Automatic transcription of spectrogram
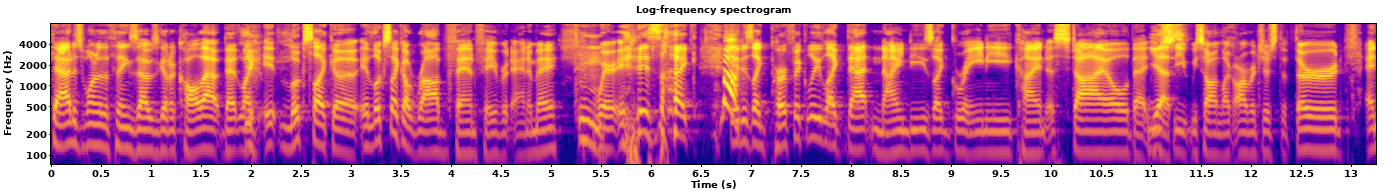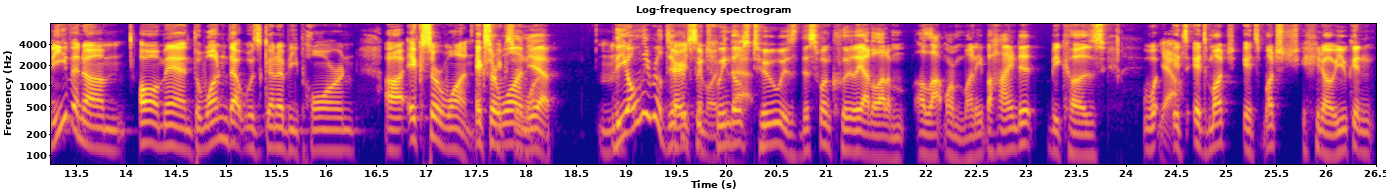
that is one of the things I was gonna call out. That like it looks like a it looks like a Rob fan favorite anime where it is like it is like perfectly like that '90s like grainy kind of style that you Yes. see we saw in like Armitage the Third and even um oh man the one that was gonna be porn uh Iczer One Iczer one, yeah. The only real difference between those that. two is this one clearly had a lot of a lot more money behind it because what Yeah. it's it's much it's much you know you can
